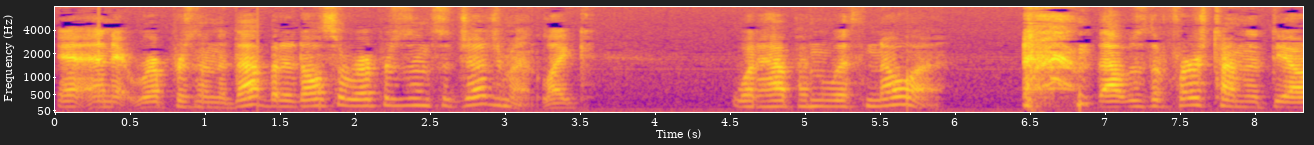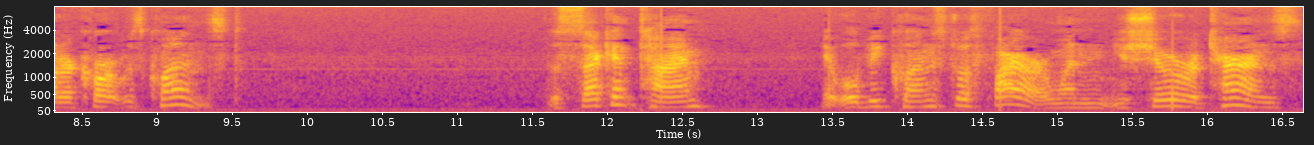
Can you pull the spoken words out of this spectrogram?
and it represented that, but it also represents a judgment, like what happened with Noah. that was the first time that the outer court was cleansed. The second time it will be cleansed with fire. When Yeshua returns,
